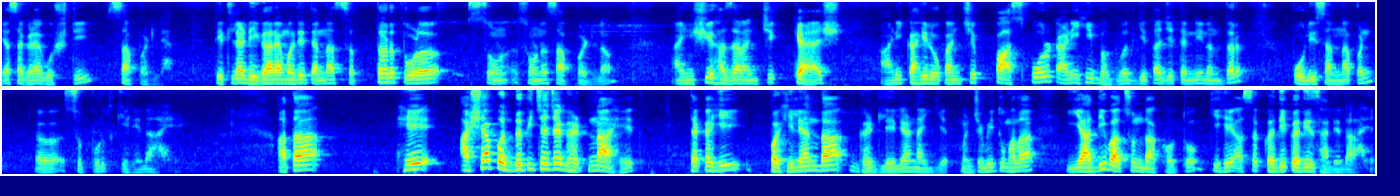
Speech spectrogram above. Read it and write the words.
या सगळ्या गोष्टी सापडल्या. तिथल्या ढिगाऱ्यामध्ये त्यांना सत्तर तोळं सोन सोनं सापडलं ऐंशी हजारांची कॅश आणि काही लोकांचे पासपोर्ट आणि ही भगवद्गीता जी त्यांनी नंतर पोलिसांना पण सुपूर्द केलेलं आहे. आता हे अशा पद्धतीच्या ज्या घटना आहेत त्या काही पहिल्यांदा घडलेल्या नाही आहेत म्हणजे मी तुम्हाला यादी वाचून दाखवतो की हे असं कधी कधी झालेलं आहे.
